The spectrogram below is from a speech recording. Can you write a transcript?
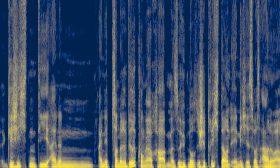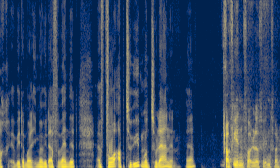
Geschichten, die einen, eine besondere Wirkung auch haben, also hypnotische Trichter und ähnliches, was Arno auch wieder mal immer wieder verwendet, äh, vorab zu üben und zu lernen. Ja? Auf jeden Fall, auf jeden Fall.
